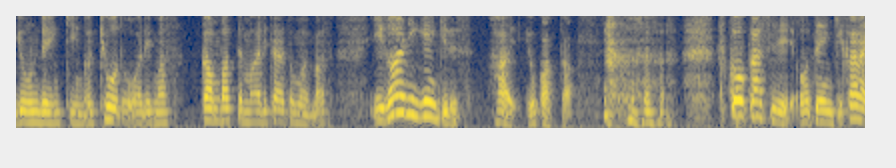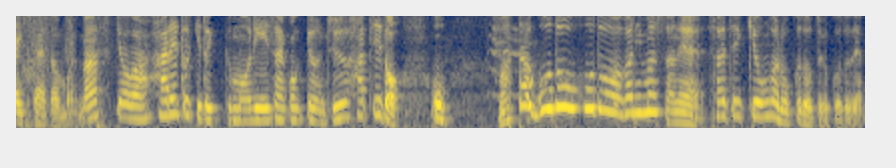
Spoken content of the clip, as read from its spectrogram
4連勤が今日で終わります。頑張ってまりたいと思います。意外に元気です。はい、よかった。福岡市お天気からいきたいと思います。今日は晴れ時々曇り、最高気温18度。お、また5度ほど上がりましたね。最低気温が6度ということで。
